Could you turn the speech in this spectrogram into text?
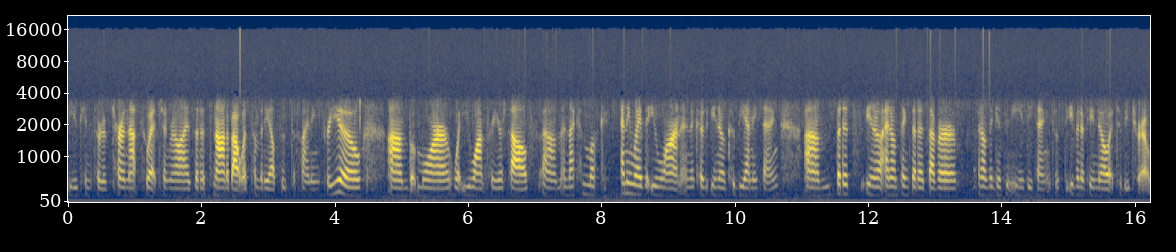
you can sort of turn that switch and realize that it's not about what somebody else is defining for you, um, but more what you want for yourself. Um, and that can look any way that you want, and it could, you know, could be anything. Um, but it's, you know, I don't think that it's ever, I don't think it's an easy thing, just even if you know it to be true.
